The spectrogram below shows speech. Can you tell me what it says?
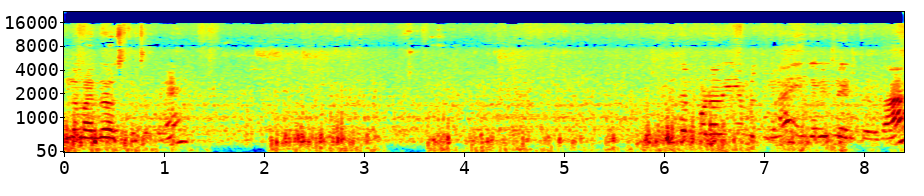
இந்த மாதிரி தான் வச்சு தச்சிருக்கேன் இந்த புடவையும் பார்த்தீங்கன்னா எங்கள் வீட்டில் எடுத்தது தான்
